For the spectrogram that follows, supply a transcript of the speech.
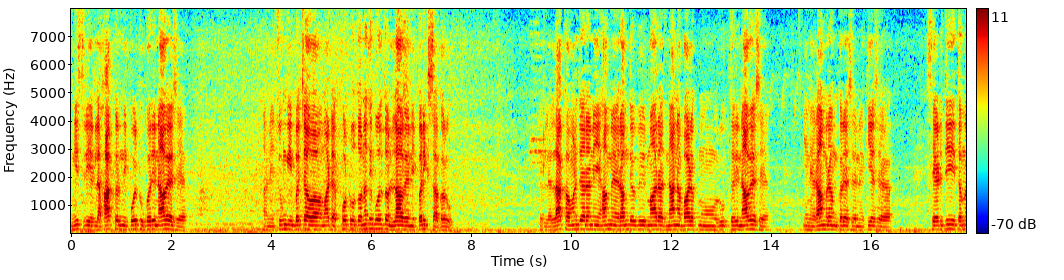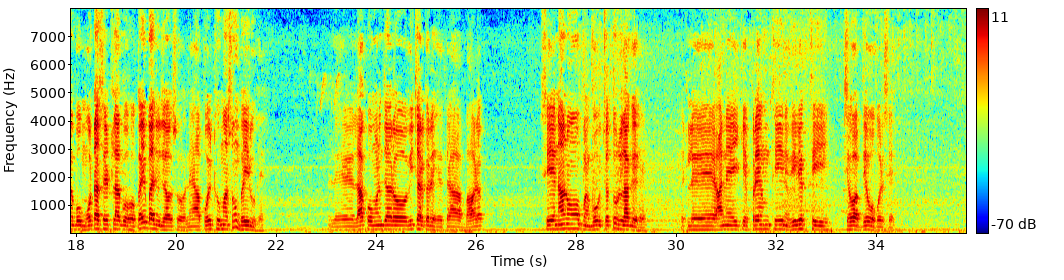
મિસ્ત્રી એટલે હાકરની પોઠું ભરીને આવે છે. અને ચુંગી બચાવવા માટે ખોટું તો નથી બોલતો ને લાવ એની પરીક્ષા કરું. એટલે લાખા વણજારાની સામે રામદેવગીર મહારાજ નાના બાળકનું રૂપ ધરીને આવે છે. એને રામ રામ કરે છે ને કહે છે, શેઠજી, તમે બહુ મોટા શેઠ લાગો હો, કઈ બાજુ જાઓ છો? ને આ પોઈઠુંમાં શું ભર્યું છે? એટલે લાખો વણજારો વિચાર કરે છે કે આ બાળક છે નાનો, પણ બહુ ચતુર લાગે છે. એટલે આને એ કે પ્રેમથી ને વિવેકથી જવાબ દેવો પડશે.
